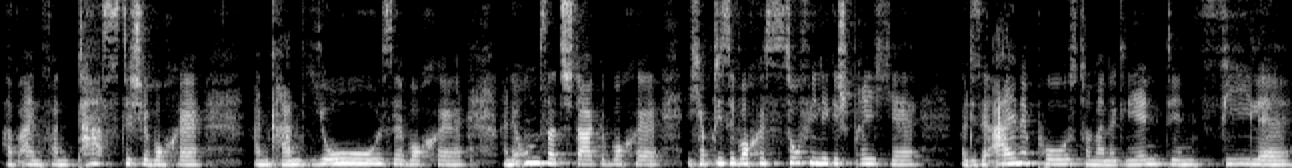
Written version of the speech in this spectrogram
hab eine fantastische Woche, eine grandiose Woche, eine umsatzstarke Woche. Ich habe diese Woche so viele Gespräche weil diese eine Post von meiner Klientin viele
